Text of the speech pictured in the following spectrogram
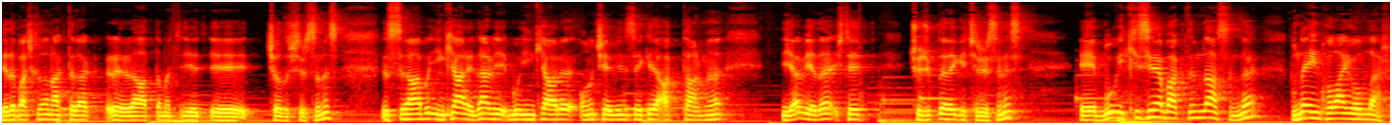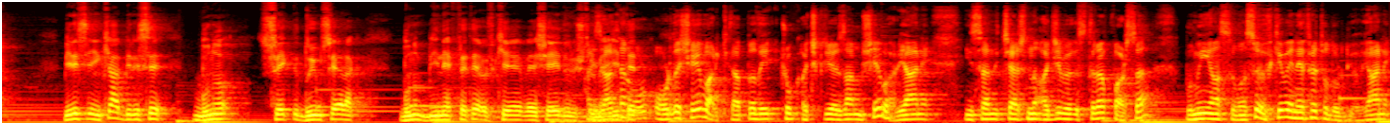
ya da başkalarına aktararak e, rahatlama e, çalışırsınız. Isırabı inkar eder ve bu inkarı onu çevrenizdeki aktarma ya ya da işte çocuklara geçirirsiniz. E, bu ikisine baktığımda aslında bunda en kolay yollar. Birisi inkar, birisi bunu sürekli duyumsayarak bunu bir nefrete, öfkeye ve şeye dönüştürme. Zaten İddet- or- orada şey var. Kitapta da çok açıkça yazan bir şey var. Yani insanın içerisinde acı ve ıstırap varsa bunun yansıması öfke ve nefret olur diyor. Yani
